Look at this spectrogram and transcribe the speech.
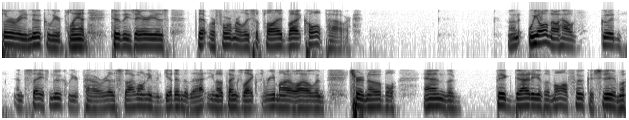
Surry nuclear plant to these areas that were formerly supplied by coal power. And we all know how good and safe nuclear power is, so I won't even get into that. You know, things like Three Mile Island, Chernobyl, and the big daddy of them all, Fukushima.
